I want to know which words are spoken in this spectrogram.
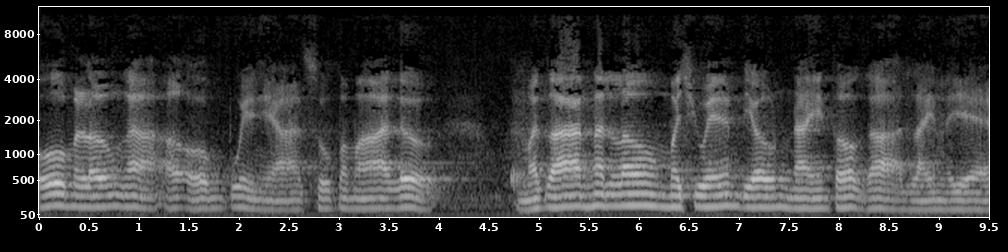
အိုးမလုံးကအုံပွင့်ညာဆိုပမာလို့မသာနှလုံးမရွှင်ပြုံနိုင်တော့ကလိုင်းလျက်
